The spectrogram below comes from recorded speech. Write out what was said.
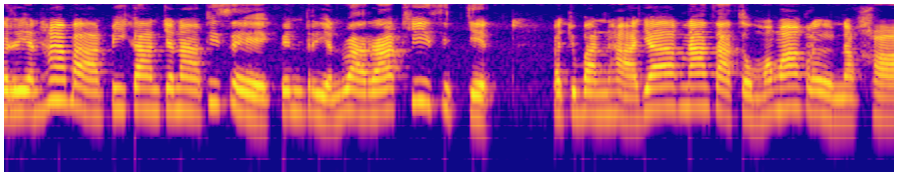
เหรียญ5บาทปีการจนาพิเศษเป็นเหรียญวาระที่ 17 ปัจจุบันหายากน่าสะสมมาก ๆ เลยนะคะ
